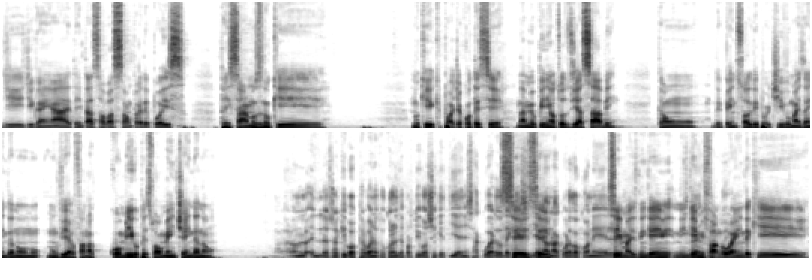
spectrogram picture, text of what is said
de, de ganhar e tentar a salvação para depois pensarmos no que no que, que, pode acontecer. Na minha opinião, todos já sabem, então depende só do Deportivo, mas ainda não, não, não vieram falar comigo pessoalmente, ainda não. Hablaron los equipos, pero bueno, tú con el Deportivo sí que tienes acuerdo de sí, que si sí. llega un acuerdo con él. Sim, mas ninguém, ninguém me falou ainda que,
